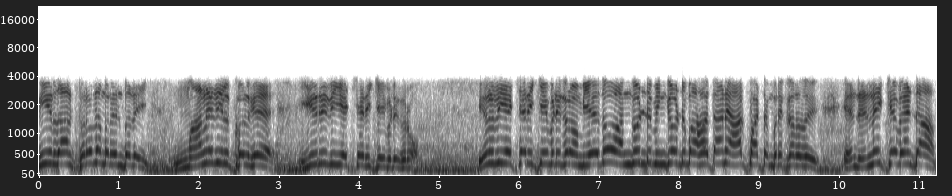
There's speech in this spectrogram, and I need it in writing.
நீர்தான் பிரதமர் என்பதை மனதில் கொள்க. இறுதி எச்சரிக்கை விடுகிறோம். இறுதி எச்சரிக்கை விடுகிறோம். ஏதோ அங்கொண்டும் இங்கொண்டுமாகத்தானே ஆர்ப்பாட்டம் இருக்கிறது என்று நினைக்க வேண்டாம்.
